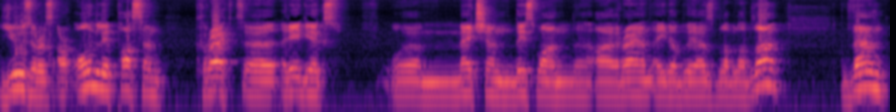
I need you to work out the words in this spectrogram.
users are only passing correct uh, regex um, matching this one uh, ARN, AWS, blah blah blah, then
